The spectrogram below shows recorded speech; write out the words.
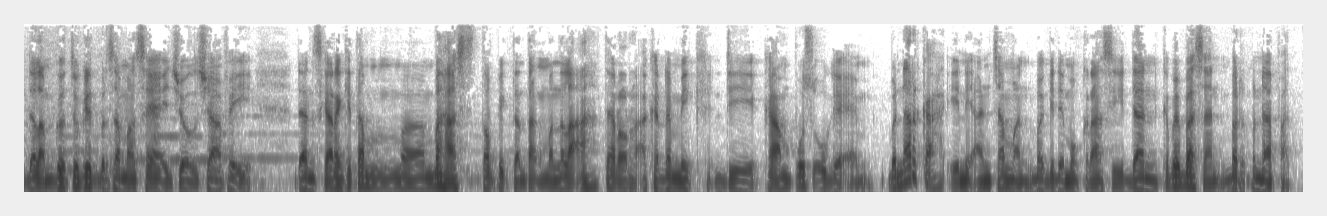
dalam Good to Great bersama saya Ijul Syafi'i dan sekarang kita membahas topik tentang menelaah teror akademik di kampus UGM. Benarkah ini ancaman bagi demokrasi dan kebebasan berpendapat?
